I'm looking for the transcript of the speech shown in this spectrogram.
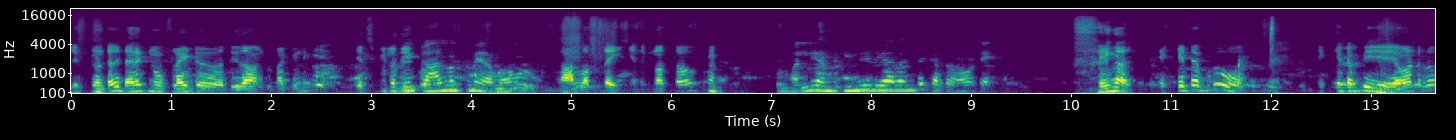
లిఫ్ట్ ఉంటది డైరెక్ట్ నువ్వు ఫ్లైట్ దిగుదాం అనుకుంటున్నా కిందకి జెట్ స్పీడ్లో దిగు కాళ్ళు నొస్తున్నాయా బాబు కాళ్ళు వస్తాయి ఎందుకు ఇప్పుడు మళ్ళీ అంత కింది దిగాలంటే కథ ఒకటే. ఏం కాదు ఎక్కేటప్పుడు ఎక్కేటప్పుడు ఏమంటారు?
